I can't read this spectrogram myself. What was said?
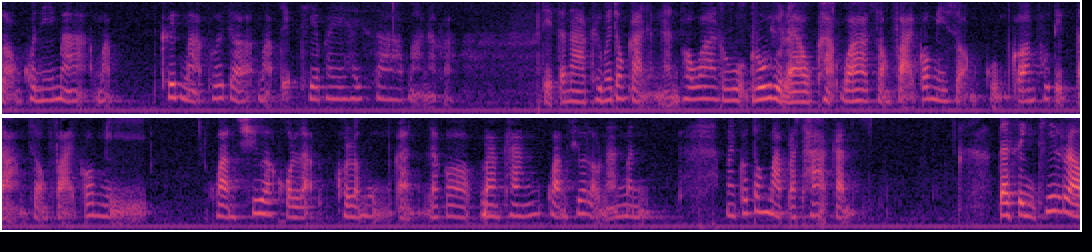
สองคนนี้มามาขึ้นมาเพื่อจะมาเปรียบเทียบให้ให้ทราบมานะคะ เจตนาคือไม่ต้องการอย่างนั้น เพราะว่ารู้รู้อยู่แล้วค่ะว่าสองฝ่ายก็มีสองกลุ่มก้อนผู้ติดตามสองฝ่ายก็มีความเชื่อคนละคนละมุมกัน แล้วก็บางครั้งความเชื่อเหล่านั้นมันมันก็ต้องมาประทะกัน แต่สิ่งที่เรา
